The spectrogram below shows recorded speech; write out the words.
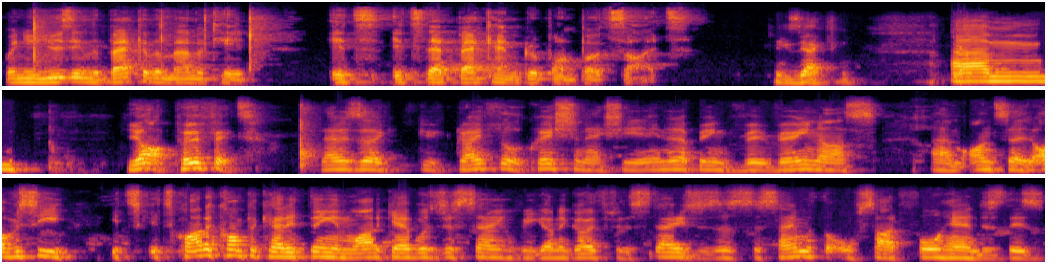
When you're using the back of the mallet head, it's it's that backhand grip on both sides. Exactly. Yeah. Um, yeah, perfect. that is a great little question. Actually, it ended up being very, very nice um, answer. Obviously, it's it's quite a complicated thing, and why Gav was just saying we're going to go through the stages. It's the same with the offside forehand. Is there's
